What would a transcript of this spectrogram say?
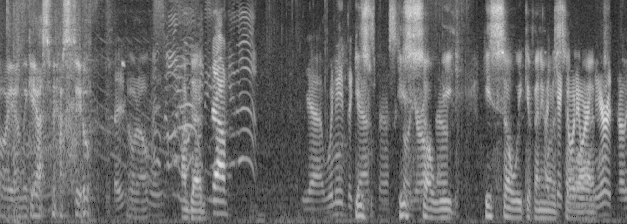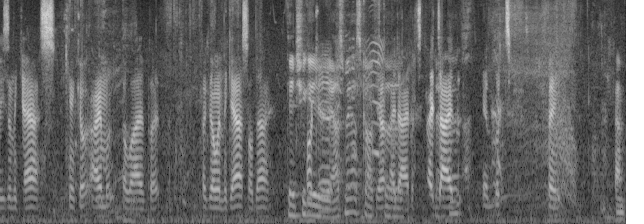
Oh yeah, and the gas mask too. Right? Oh no. I'm dead. Down. Yeah, we need the He's gas mask. he's Oh, so weak. He's so weak. If I anyone is can't go anywhere alive, near it though. He's in the gas. I can't go. I'm alive, but if I go in the gas, I'll die. Did you Fuck get your it. gas mask off Yeah, the I died. I died. backpack? It looked faint. Um,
